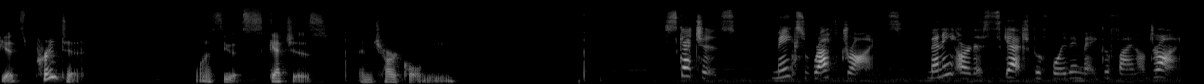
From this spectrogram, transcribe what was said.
gets printed. I want to see what sketches and charcoal mean. Sketches. Makes rough drawings. Many artists sketch before they make a final drawing.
